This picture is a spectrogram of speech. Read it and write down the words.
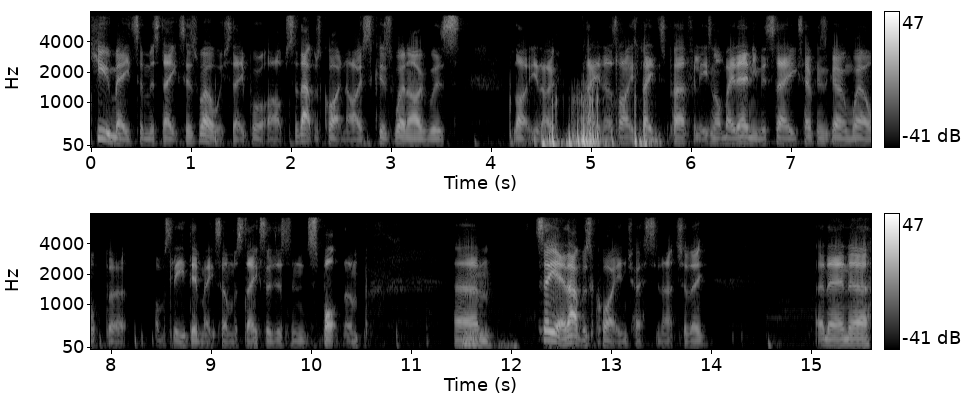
Hugh made some mistakes as well, which they brought up. So that was quite nice because when I was like, you know, playing, I was like, he's played this perfectly. He's not made any mistakes. Everything's going well, but obviously he did make some mistakes. I just didn't spot them. Um, So yeah, that was quite interesting actually. And then uh,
